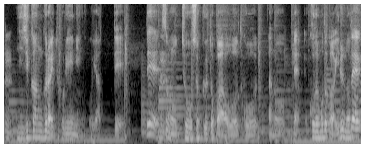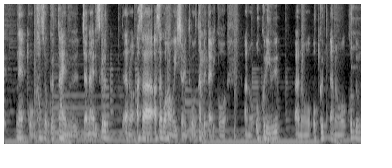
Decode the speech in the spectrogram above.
うん。2時間ぐらいトレーニングをやって、で、うん。その朝食とかをこうあの、ね、子供とかがいるので、ね、こう家族タイムじゃないですけどあの朝朝ごはんを一緒にこう食べたりこうあの送りあの送あの子供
